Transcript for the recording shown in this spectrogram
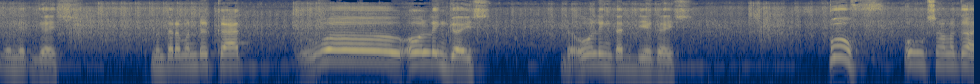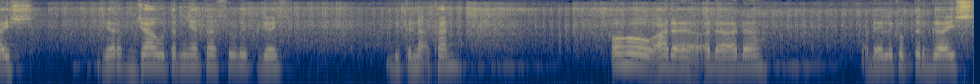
Kalian lihat guys. Sementara mendekat. Wow, oleng guys. Ada oleng tadi dia guys. Puff. Oh, salah guys. Jarak jauh ternyata sulit guys dikenakan oh ada ada ada ada helikopter guys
